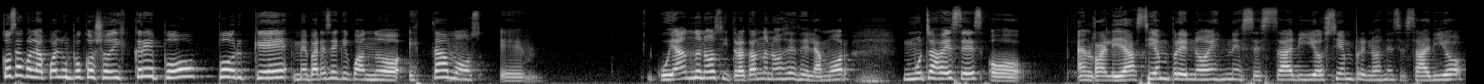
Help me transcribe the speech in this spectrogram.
Cosa con la cual un poco yo discrepo porque me parece que cuando estamos eh, cuidándonos y tratándonos desde el amor, muchas veces, o en realidad siempre no es necesario, siempre no es necesario,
